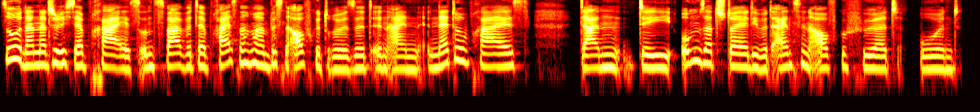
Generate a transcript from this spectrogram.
So, dann natürlich der Preis. Und zwar wird der Preis nochmal ein bisschen aufgedröselt in einen Nettopreis, dann die Umsatzsteuer, die wird einzeln aufgeführt und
